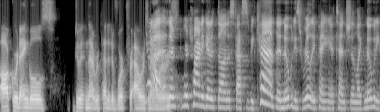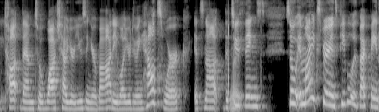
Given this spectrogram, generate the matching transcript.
awkward angles doing that repetitive work for hours Yeah, and and hours they're, we're trying to get it done as fast as we can, and nobody's really paying attention. Like nobody taught them to watch how you're using your body while you're doing housework. It's not the two things. So in my experience, people with back pain,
